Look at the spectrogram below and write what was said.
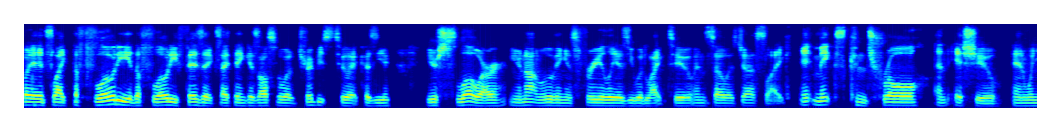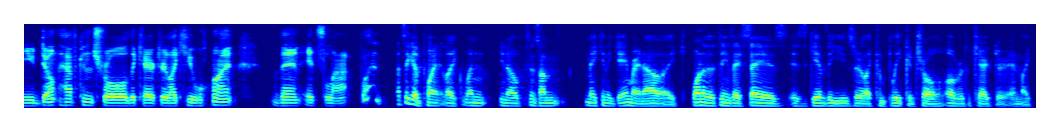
But it's like the floaty, the floaty physics. I think is also what attributes to it because you you're slower, you're not moving as freely as you would like to, and so it's just like it makes control an issue. And when you don't have control the character like you want, then it's not fun. That's a good point. Like when you know, since I'm making a game right now, like one of the things I say is is give the user like complete control over the character, and like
